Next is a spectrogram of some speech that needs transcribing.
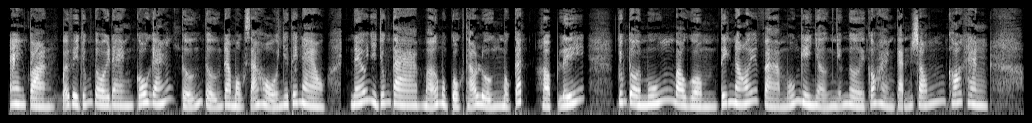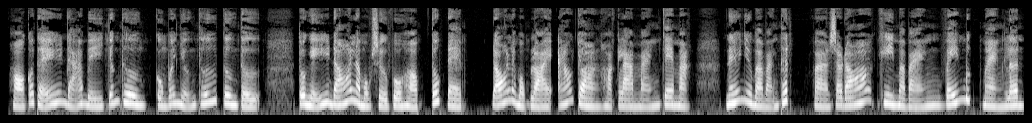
an toàn bởi vì chúng tôi đang cố gắng tưởng tượng ra một xã hội như thế nào. Nếu như chúng ta mở một cuộc thảo luận một cách hợp lý, chúng tôi muốn bao gồm tiếng nói và muốn ghi nhận những người có hoàn cảnh sống khó khăn. Họ có thể đã bị chấn thương cùng với những thứ tương tự. Tôi nghĩ đó là một sự phù hợp tốt đẹp. Đó là một loại áo choàng hoặc là mạng che mặt. Nếu như mà bạn thích và sau đó khi mà bạn vén bức màn lên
